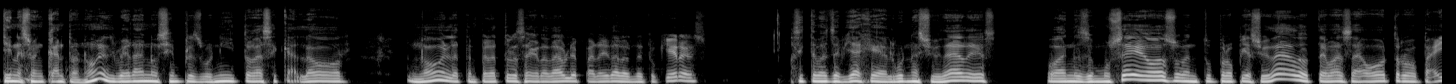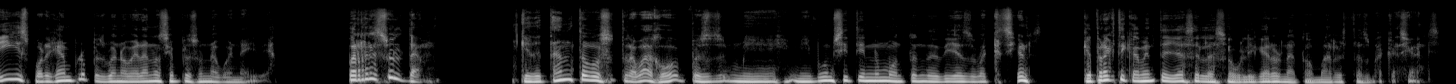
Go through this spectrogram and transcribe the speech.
tiene su encanto, ¿no? El verano siempre es bonito, hace calor, ¿no? La temperatura es agradable para ir a donde tú quieras. Si te vas de viaje a algunas ciudades, o andas de museos, o en tu propia ciudad, o te vas a otro país, por ejemplo, pues bueno, verano siempre es una buena idea. Pues resulta que de tanto trabajo, pues mi, mi boom sí tiene un montón de días de vacaciones, que prácticamente ya se las obligaron a tomar estas vacaciones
